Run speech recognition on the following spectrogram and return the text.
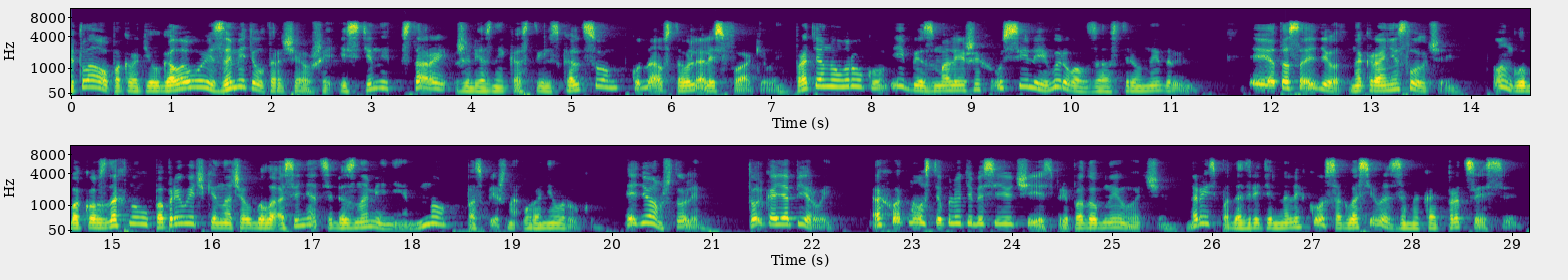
Этлау покрутил головой, заметил торчавший из стены старый железный костыль с кольцом, куда вставлялись факелы. Протянул руку и без малейших усилий вырвал заостренный дрын. И это сойдет, на крайний случай. Он глубоко вздохнул, по привычке начал было осенять себя знамением, но поспешно уронил руку. «Идем, что ли? Только я первый». «Охотно уступлю тебе сию честь, преподобный отче». Рысь подозрительно легко согласилась замыкать процессию.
